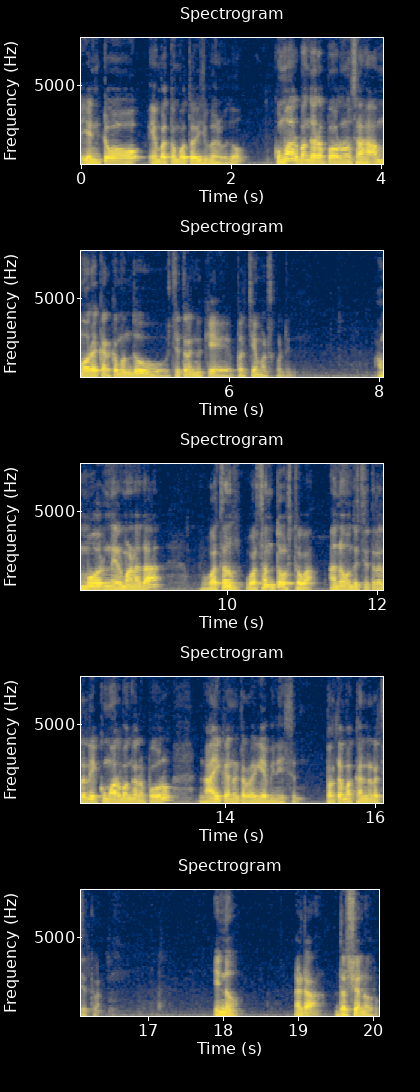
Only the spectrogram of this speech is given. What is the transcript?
ಎಂಟು ಎಂಬತ್ತೊಂಬತ್ತು ವಯಸ್ಸು ಬರ್ಬೋದು. ಕುಮಾರ್ ಬಂಗಾರಪ್ಪ ಅವ್ರನ್ನು ಸಹ ಅಮ್ಮವರೇ ಕರ್ಕೊಂಬಂದು ಚಿತ್ರರಂಗಕ್ಕೆ ಪರಿಚಯ ಮಾಡಿಸ್ಕೊಟ್ಟಿದ್ದು ಅಮ್ಮವ್ರ ನಿರ್ಮಾಣದ ವಸಂ, ವಸಂತೋತ್ಸವ ಅನ್ನೋ ಒಂದು ಚಿತ್ರದಲ್ಲಿ ಕುಮಾರ್ ಬಂಗಾರಪ್ಪ ಅವರು ನಾಯಕ ನಟರಾಗಿ ಅಭಿನಯಿಸಿದರು. ಪ್ರಥಮ ಕನ್ನಡ ಚಿತ್ರ. ಇನ್ನು ನಟ ದರ್ಶನ್ ಅವರು.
